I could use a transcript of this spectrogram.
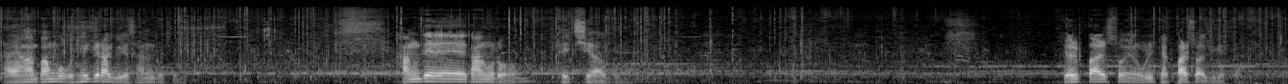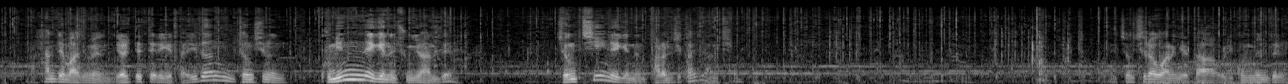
다양한 방법을 해결하기 위해서 하는 거죠. 강대강으로 대치하고 열발 쏘면 우리 백발 쏴주겠다. 한 대 맞으면 열 대 때리겠다. 이런 정치는 군인에게는 중요한데 정치인에게는 바람직하지 않죠. 정치라고 하는 게 다 우리 국민들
